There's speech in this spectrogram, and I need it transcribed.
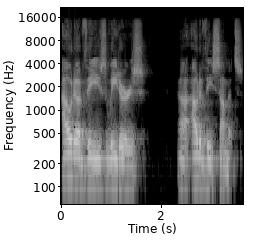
out of these leaders, uh, out of these summits?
